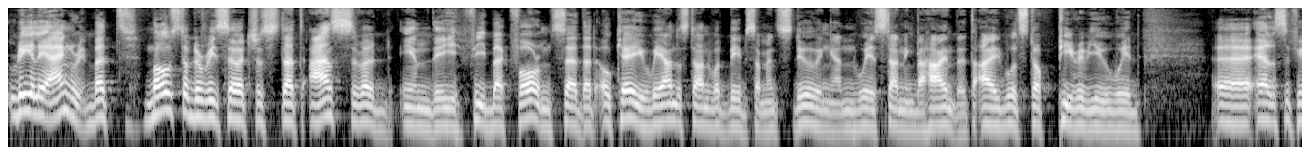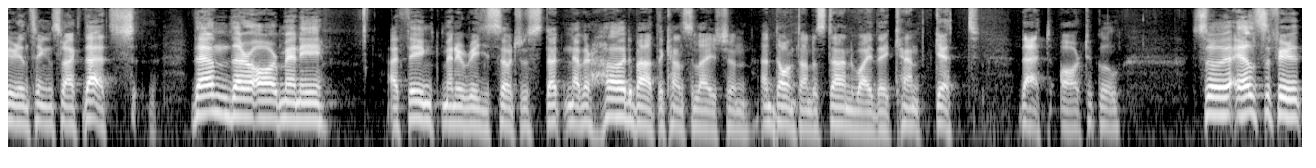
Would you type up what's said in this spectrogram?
really angry. But most of the researchers that answered in the feedback form said that, okay, we understand what BIBSAM is doing and we're standing behind it. I will stop peer review with Uh, Elsevier and things like that. Then there are many, I think, many researchers that never heard about the cancellation and don't understand why they can't get that article. So Elsevier,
